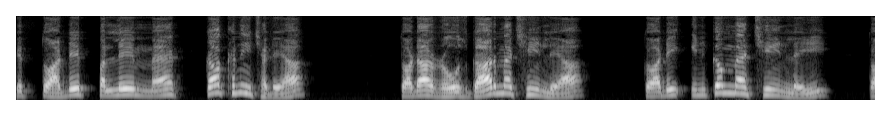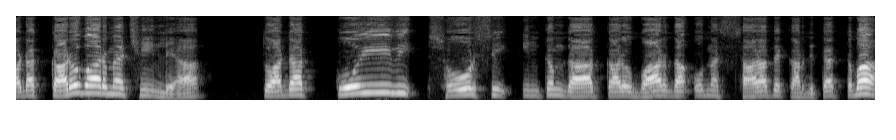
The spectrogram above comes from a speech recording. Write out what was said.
ਕਿ ਤੁਹਾਡੇ ਪੱਲੇ ਮੈਂ ਕੱਖ ਨਹੀਂ ਛੱਡਿਆ, ਤੁਹਾਡਾ ਰੋਜ਼ਗਾਰ ਮੈਂ ਛੀਨ ਲਿਆ, ਤੁਹਾਡੀ ਇਨਕਮ ਮੈਂ ਛੀਨ ਲਈ, ਤੁਹਾਡਾ ਕਾਰੋਬਾਰ ਮੈਂ ਛੀਨ ਲਿਆ, ਤੁਹਾਡਾ ਕੋਈ ਵੀ ਸੋਰਸ ਸੀ, ਇਨਕਮ ਦਾ, ਕਾਰੋਬਾਰ ਦਾ, ਉਹ ਮੈਂ ਸਾਰਾ ਤੇ ਕਰ ਦਿੱਤਾ, ਤਬਾਹ।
